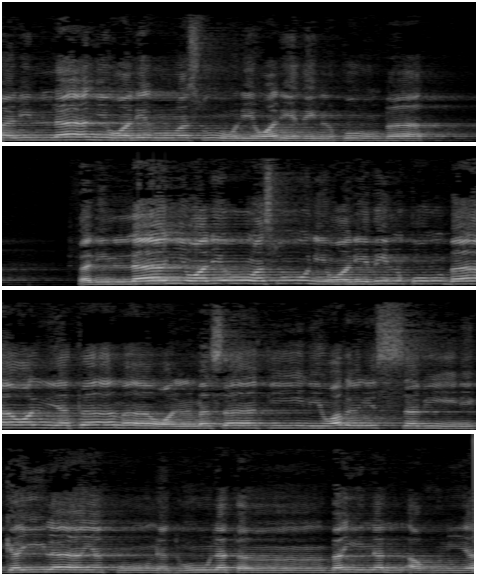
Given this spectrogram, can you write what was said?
فلله وللرسول ولذي القربى. فلله وللرسول ولذي القربى واليتامى والمساكين وابن السبيل كي لا يكون دولة بين الأغنياء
